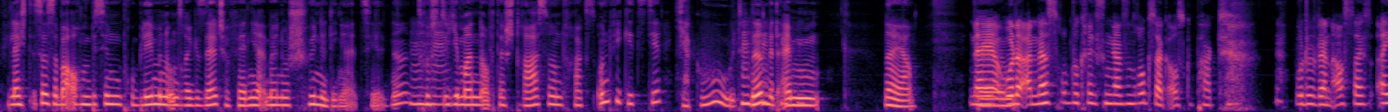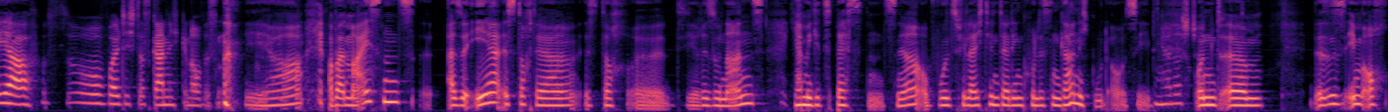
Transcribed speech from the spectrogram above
vielleicht ist das aber auch ein bisschen ein Problem in unserer Gesellschaft, werden ja immer nur schöne Dinge erzählt. Ne? Triffst du jemanden auf der Straße und fragst, und wie geht's dir? Ja gut, ne? mit einem, naja. Naja, ähm, oder andersrum, du kriegst einen ganzen Rucksack ausgepackt, wo du dann auch sagst, ah ja, so wollte ich das gar nicht genau wissen. Ja, aber meistens, also er ist doch der, ist doch äh, die Resonanz, ja, mir geht's bestens, ja, obwohl es vielleicht hinter den Kulissen gar nicht gut aussieht. Ja, das Und ähm, das ist eben auch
